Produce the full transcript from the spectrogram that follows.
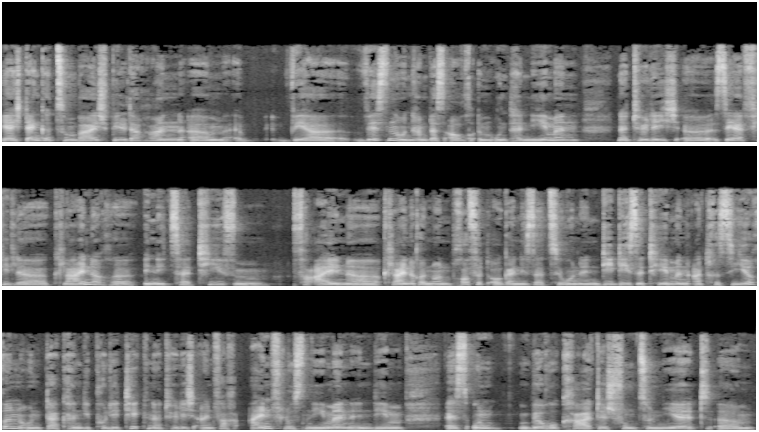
Ja, ich denke zum Beispiel daran, ähm, wir wissen und haben das auch im Unternehmen natürlich äh, sehr viele kleinere Initiativen Vereine, kleinere Non-Profit-Organisationen, die diese Themen adressieren. Und da kann die Politik natürlich einfach Einfluss nehmen, indem es unbürokratisch funktioniert, ähm,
